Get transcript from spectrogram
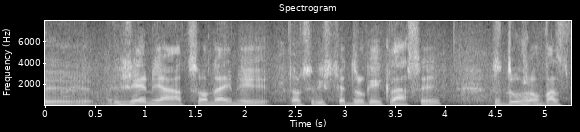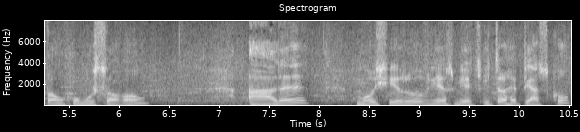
y, ziemia co najmniej oczywiście drugiej klasy z dużą warstwą humusową, ale musi również mieć i trochę piasku,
